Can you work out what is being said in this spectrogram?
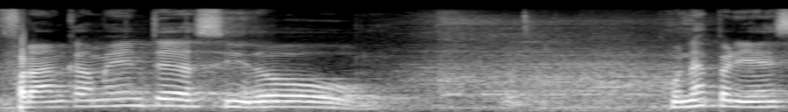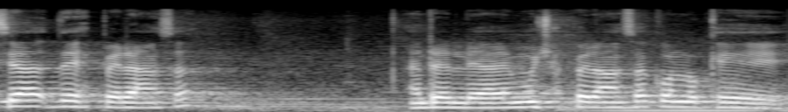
francamente ha sido una experiencia de esperanza. En realidad hay mucha esperanza con lo que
